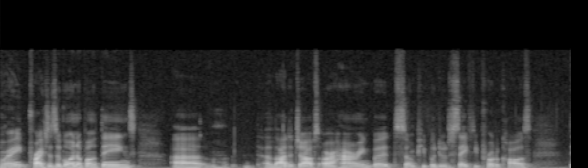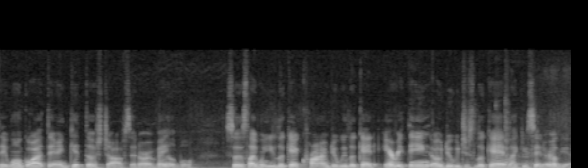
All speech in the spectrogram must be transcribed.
right? Prices are going up on things. Um, a lot of jobs are hiring, but some people, due to safety protocols, they won't go out there and get those jobs that are available. So it's like when you look at crime, do we look at everything, or do we just look at, like you said earlier,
